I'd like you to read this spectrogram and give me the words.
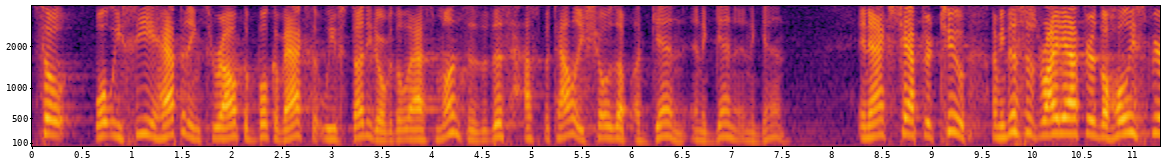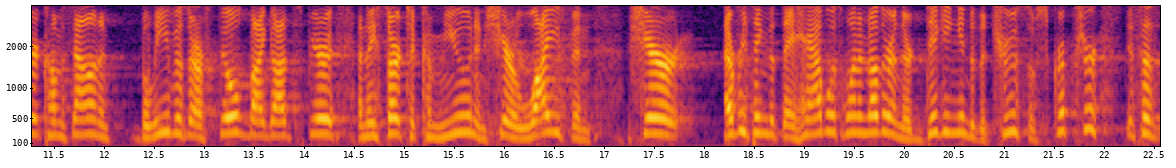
So, what we see happening throughout the book of Acts that we've studied over the last months is that this hospitality shows up again and again and again in Acts chapter 2. I mean, this is right after the Holy Spirit comes down and believers are filled by God's Spirit and they start to commune and share life and share everything that they have with one another and they're digging into the truths of Scripture. It says,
